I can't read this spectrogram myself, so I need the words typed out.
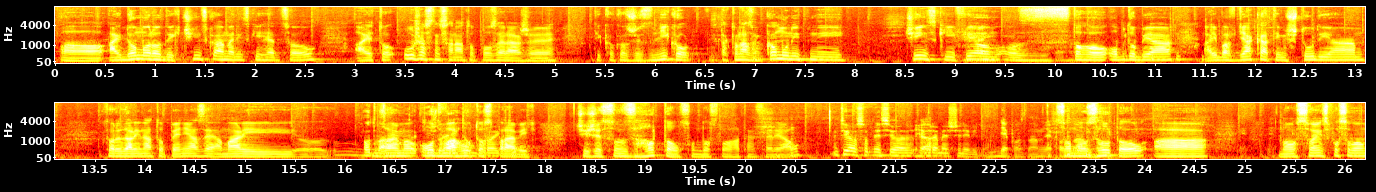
Uh, aj domorodých čínsko-amerických hercov. A je to úžasné sa na to pozerá, že ty kokos, že vznikol, tak to nazvem, komunitný čínsky film z toho obdobia. A iba vďaka tým štúdiám, ktoré dali na to peniaze a mali uh, Odvahu, zaujímavú odvahu to projektu. spraviť. Čiže som zhltol som doslova ten seriál. Ty osobne si ho Ja. zrejme ešte nevidel. Nepoznám, nepoznám. Som ho zhltol a no svojím spôsobom,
